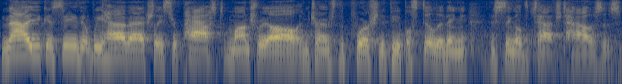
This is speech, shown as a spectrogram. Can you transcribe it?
now you can see that we have actually surpassed Montreal in terms of the portion of people still living in single detached houses.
